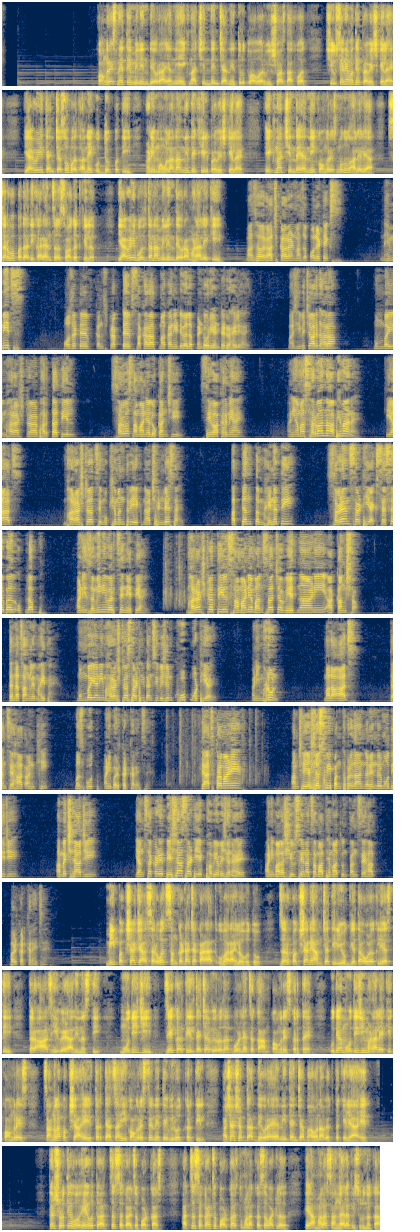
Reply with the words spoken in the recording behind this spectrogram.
काँग्रेस नेते मिलिंद देवरा यांनी एकनाथ शिंदेच्या नेतृत्वावर विश्वास दाखवत शिवसेनेमध्ये प्रवेश केलाय. यावेळी त्यांच्यासोबत अनेक उद्योगपती आणि मौलानांनी देखील प्रवेश केलाय. एकनाथ शिंदे यांनी काँग्रेसमधून आलेल्या सर्व पदाधिकाऱ्यांचं स्वागत केलं. यावेळी बोलताना मिलिंद देवरा म्हणाले की माझं राजकारण माझं पॉलिटिक्स नेहमीच पॉझिटिव्ह कन्स्ट्रक्टिव्ह सकारात्मक आणि डेव्हलपमेंट ओरिएंटेड राहिले आहे. माझी विचारधारा मुंबई महाराष्ट्र भारतातील सर्वसामान्य लोकांची सेवा करणे आहे. आणि आम्हा सर्वांना अभिमान आहे की आज महाराष्ट्राचे मुख्यमंत्री एकनाथ शिंदे साहेब अत्यंत मेहनती सगळ्यांसाठी ॲक्सेसेबल उपलब्ध आणि जमिनीवरचे नेते आहे महाराष्ट्रातील सामान्य माणसाच्या वेदना आणि आकांक्षा त्यांना चांगले माहीत आहे. मुंबई आणि महाराष्ट्रासाठी त्यांची विजन खूप मोठी आहे. आणि म्हणून मला आज त्यांचे हात आणखी मजबूत आणि बळकट करायचे त्याचप्रमाणे आमचे यशस्वी पंतप्रधान नरेंद्र मोदीजी अमित शहाजी यांच्याकडे देशासाठी एक भव्य विजन आहे आणि मला शिवसेनाच्या माध्यमातून त्यांचे हात बळकट करायचे आहे. मी पक्षाच्या सर्वच संकटाच्या काळात उभा राहिलो होतो. जर पक्षाने आमच्यातील योग्यता ओळखली असती तर आज ही वेळ आली नसती. मोदीजी जे करतील त्याच्या विरोधात बोलण्याचं काम काँग्रेस करत आहे उद्या मोदीजी म्हणाले की काँग्रेस चांगला पक्ष आहे तर त्याचाही काँग्रेसचे नेते विरोध करतील अशा शब्दात देवरा यांनी त्यांच्या भावना व्यक्त केल्या आहेत. तर श्रोते हो हे होतं आजचं सकाळचं पॉडकास्ट आजचं सकाळचं पॉडकास्ट तुम्हाला कसं वाटलं हे आम्हाला सांगायला विसरू नका.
